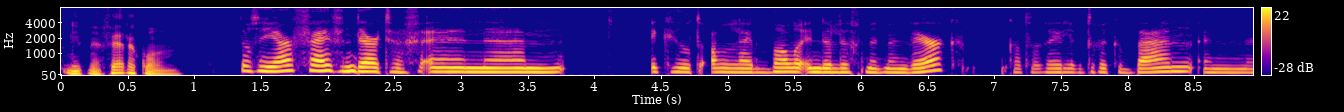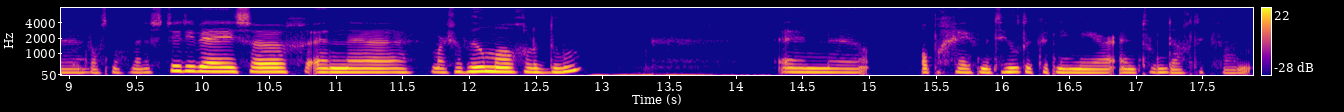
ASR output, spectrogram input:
niet meer verder kon. Ik was een jaar 35 en um, Ik hield allerlei ballen in de lucht met mijn werk. Ik had een redelijk drukke baan en eh, ik was nog met een studie bezig. En, uh, maar zoveel mogelijk doen. En op een gegeven moment hield ik het niet meer. En toen dacht ik van...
